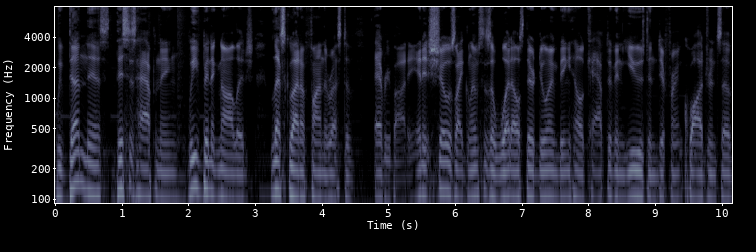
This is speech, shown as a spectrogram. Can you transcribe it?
we've done this this is happening we've been acknowledged let's go out and find the rest of everybody and it shows like glimpses of what else they're doing being held captive and used in different quadrants of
